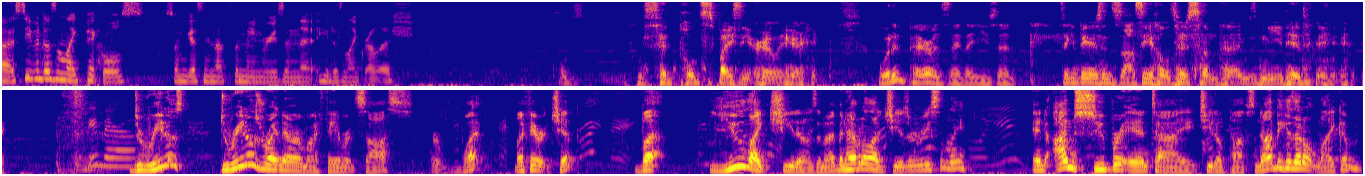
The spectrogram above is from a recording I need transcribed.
Uh, Steven doesn't like pickles, so I'm guessing that's the main reason that he doesn't like relish. Pulled, he said pulled spicy earlier. What did Para say that you said? Chicken fingers and saucy holes are sometimes needed. Okay, Barrow. Doritos, Doritos right now are my favorite sauce. Or what? My favorite chip. But you like Cheetos, and I've been having a lot of Cheetos recently. And I'm super anti Cheeto Puffs. Not because I don't like them.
